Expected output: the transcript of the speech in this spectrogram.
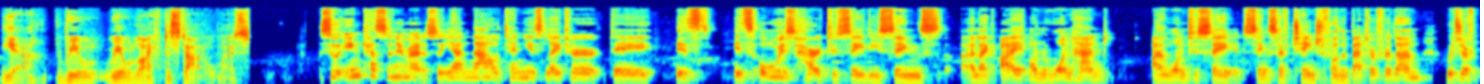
yeah, real, real life to start almost. So in Kesennuma, so yeah, now 10 years later, they, it's, it's always hard to say these things. Like I, on one hand, I want to say things have changed for the better for them, which of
